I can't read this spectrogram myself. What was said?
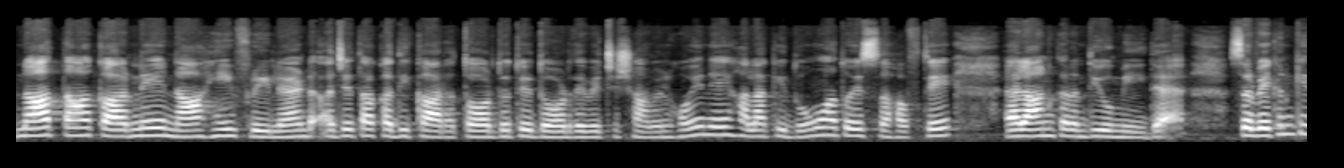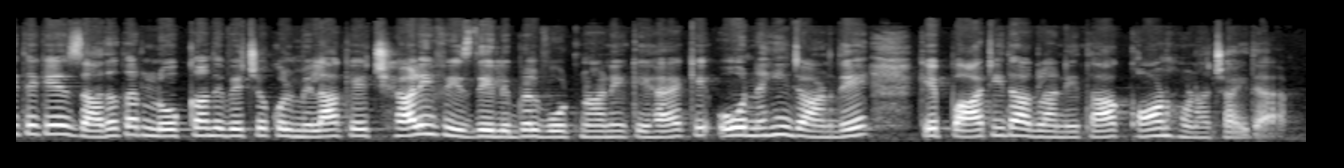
ਨਾ ਤਾਂ ਕਾਰਨੇ, ਨਾ ਹੀ ਫ੍ਰੀਲੈਂਡ ਅਜੇ ਤੱਕ ਅਧਿਕਾਰਤ ਤੌਰ ਦੇ ਉੱਤੇ ਦੌੜ ਦੇ ਵਿੱਚ ਸ਼ਾਮਿਲ ਹੋਏ ਨੇ। ਹਾਲਾਂਕਿ ਦੋਵਾਂ ਤੋਂ ਇਸ ਹਫ਼ਤੇ ਐਲਾਨ ਕਰਨ ਦੀ ਉਮੀਦ ਹੈ। ਸਰਵੇਖਣ ਕੀਤੇ ਗਏ ਜ਼ਿਆਦਾਤਰ ਲੋਕਾਂ ਦੇ ਵਿੱਚ ਕੁੱਲ ਮਿਲਾ ਕੇ 46% ਦੇ ਲਿਬਰਲ ਵੋਟਰਾਂ ਨੇ ਕਿਹਾ ਹੈ ਕਿ ਉਹ ਨਹੀਂ ਜਾਣਦੇ ਕਿ ਪਾਰਟੀ ਦਾ ਅਗਲਾ ਨੇਤਾ ਕੌਣ ਹੋਣਾ ਚਾਹੀਦਾ ਹੈ।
